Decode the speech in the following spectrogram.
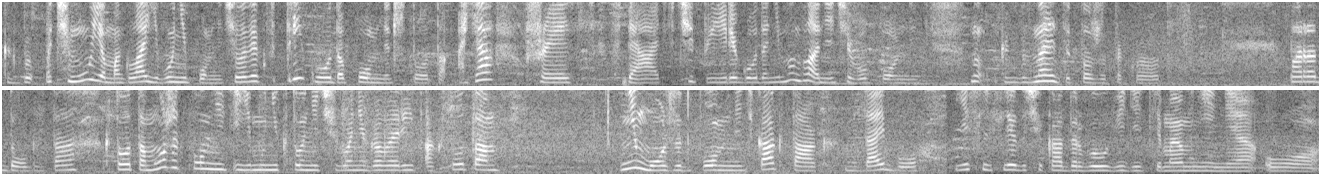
Как бы, почему я могла его не помнить? Человек в три года помнит что-то, а я в шесть, в пять, в четыре года не могла ничего помнить. Ну, как бы, знаете, тоже такой вот парадокс, да? Кто-то может помнить, и ему никто ничего не говорит, а кто-то не может помнить. Как так? Не дай бог. Если следующий кадр вы увидите мое мнение о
